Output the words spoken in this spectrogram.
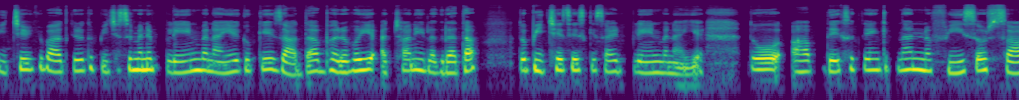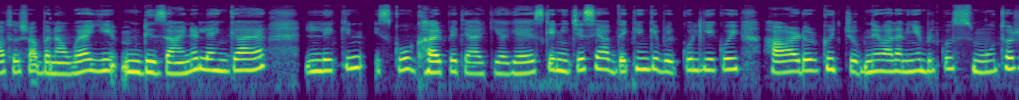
पीछे की बात करें तो पीछे से मैंने प्लेन बनाई है क्योंकि ज़्यादा भरा हुआ ये अच्छा नहीं लग रहा था तो पीछे से इसकी साइड प्लेन बनाई है। तो आप देख सकते हैं कितना नफीस और साफ़ सुथरा बना हुआ है, ये डिज़ाइनर लहंगा है, लेकिन इसको घर पे तैयार किया गया है। इसके नीचे से आप देखेंगे बिल्कुल ये कोई हार्ड और कोई चुभने वाला नहीं है, बिल्कुल स्मूथ और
